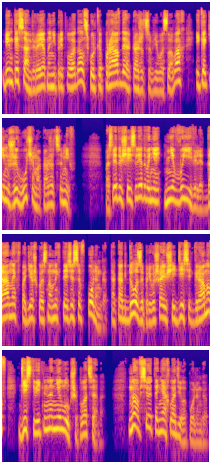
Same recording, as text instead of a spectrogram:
Бинг и сам, вероятно, не предполагал, сколько правды окажется в его словах и каким живучим окажется миф. Последующие исследования не выявили данных в поддержку основных тезисов Полинга, так как дозы, превышающие 10 граммов, действительно не лучше плацебо. Но все это не охладило Полинга.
